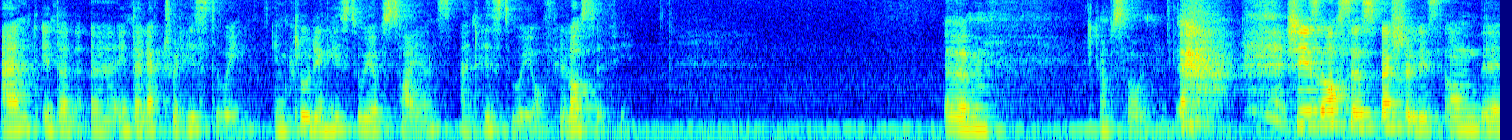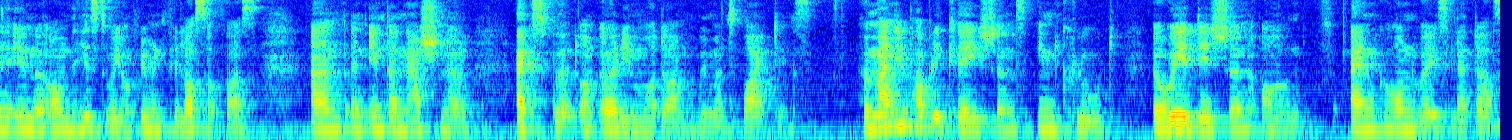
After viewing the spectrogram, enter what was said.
and inter uh, intellectual history, including history of science and history of philosophy. Um, I'm sorry. she is also a specialist on the, in, on the history of women philosophers and an international expert on early modern women's writings. Her many publications include a re-edition of Anne Conway's letters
